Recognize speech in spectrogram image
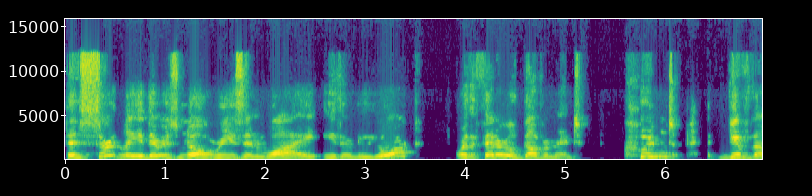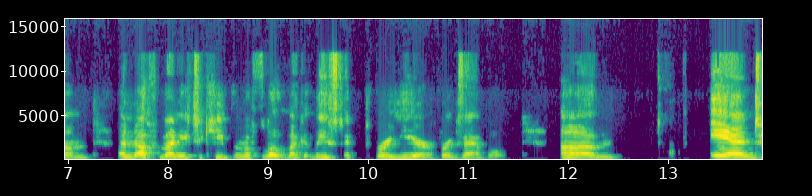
then certainly there is no reason why either New York or the federal government couldn't give them enough money to keep them afloat, like at least for a year, for example. Um, and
